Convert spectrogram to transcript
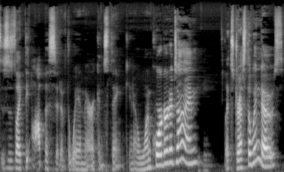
This is like the opposite of the way Americans think. You know, one quarter at a time, let's dress the windows.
